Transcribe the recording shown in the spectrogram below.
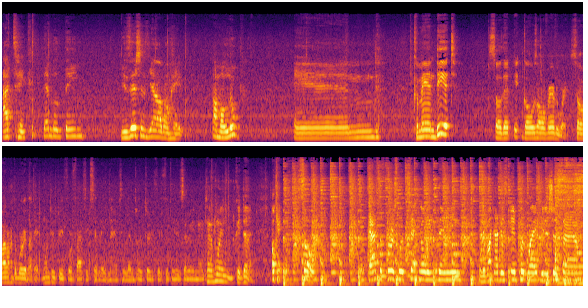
I take that little thing. Musicians, y'all don't hate. I'm a loop and command it so that it goes all over everywhere. So I don't have to worry about that. 1, 2, 3, 4, 5, 6, 7, 8, 9, 10, 11, 12, 13, 14, 15, 16, 17, 18, 19, 20. Okay, done. Okay, so that's the first little techno thing. And if I got this input right, then it should sound.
